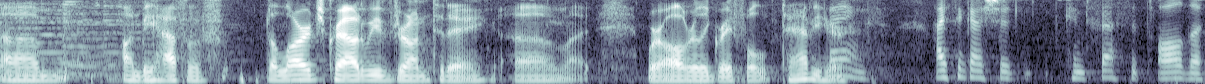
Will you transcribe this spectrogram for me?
Um, on behalf of the large crowd we've drawn today, um, I, we're all really grateful to have you here. Thanks. I think I should confess that all the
